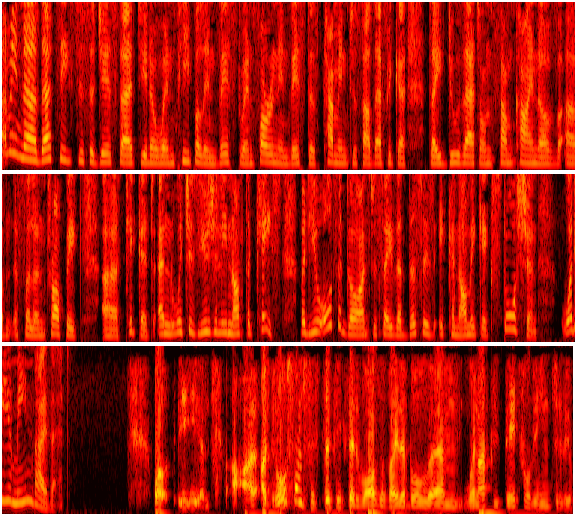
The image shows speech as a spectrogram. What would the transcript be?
I mean, uh, that seems to suggest that, you know, when people invest, when foreign investors come into South Africa, they do that on some kind of um, philanthropic uh, ticket, and which is usually not the case. But you also go on to say that this is economic extortion. What do you mean by that? Well, I, I draw some statistics that was available um, when I prepared for the interview.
